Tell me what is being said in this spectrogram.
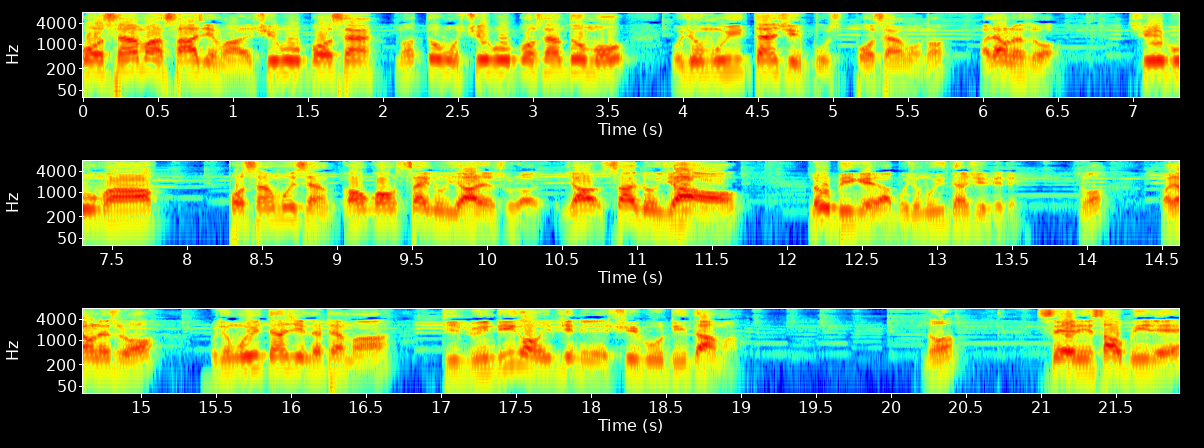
ပေါ်ဆန်းမှစားခြင်းပါတယ်ရွှေဘိုပေါ်ဆန်းနော်တို့မို့ရွှေဘိုပေါ်ဆန်းတို့မို့ ဗိုလ်ချုပ်မူကြီးတန်းရွှေပေါ်ဆန်းပေါ့နော်။ဘာကြောင့်လဲဆိုတော့ရွှေဘူမှာပေါ်ဆန်းမွေးဆန်ကောင်းကောင်းစိုက်လို့ရတယ်ဆိုတော့ရစိုက်လို့ရအောင်လုပ်ပေးခဲ့တာဗိုလ်ချုပ်မူကြီးတန်းရွှေဖြစ်တယ်နော်။ဘာကြောင့်လဲဆိုတော့ဗိုလ်ချုပ်မူကြီးတန်းရွှေလက်ထက်မှာဒီလွင်ဒီကောင်ကြီးဖြစ်နေတဲ့ရွှေဘူဒေသမှာနော်ဆယ်တွေစောက်ပေးတယ်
